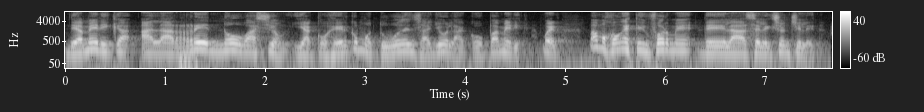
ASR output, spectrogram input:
de América a la renovación y a coger como tuvo de ensayo la Copa América. Bueno, vamos con este informe de la selección chilena.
